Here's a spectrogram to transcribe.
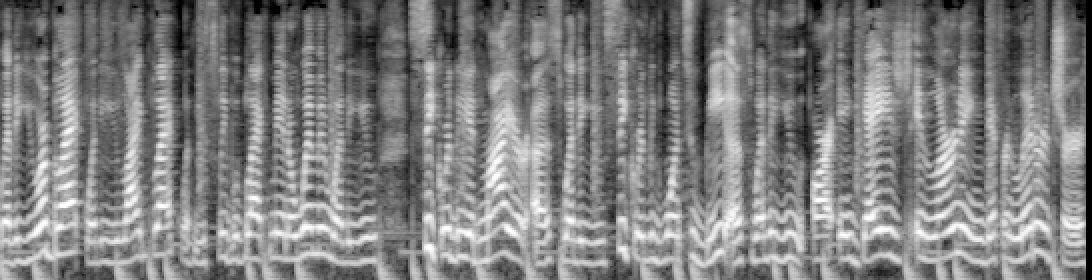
Whether you are black, whether you like black, whether you sleep with black men or women, whether you secretly admire us, whether you secretly want to be us, whether you are engaged in learning different literature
